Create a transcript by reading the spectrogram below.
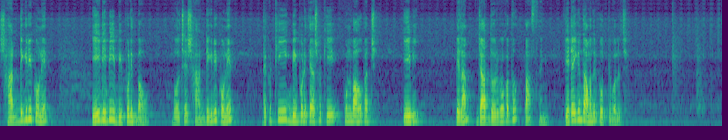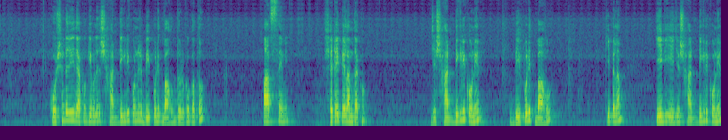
ষাট ডিগ্রি কোণের এইডিবি বিপরীত বাহু বলছে ষাট ডিগ্রি কোণের। দেখো ঠিক বিপরীতে আসো কি, কোন বাহু পাচ্ছি? বি পেলাম। যার দৈর্ঘ্য কত? পাঁচ সেমি। এটাই কিন্তু আমাদের করতে বলেছে। কোশ্চেনটা যদি দেখো কি বলেছে, ষাট ডিগ্রি কোণের বিপরীত বাহুর দৈর্ঘ্য কত? পাঁচ সেমি। সেটাই পেলাম দেখো। যে ষাট ডিগ্রি কোণের বিপরীত বাহু, কি পেলাম? এ বি এই যে ষাট ডিগ্রি কোণের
